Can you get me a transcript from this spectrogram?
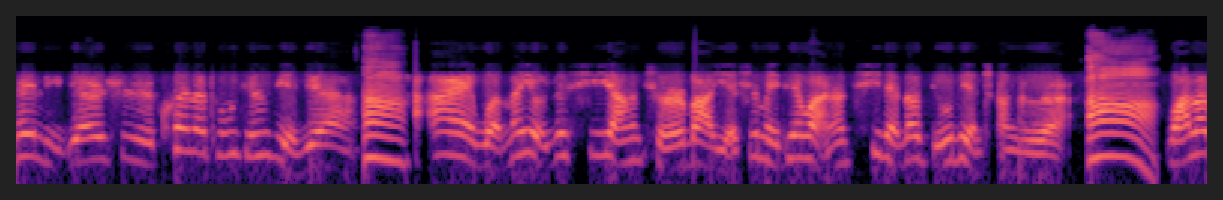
那里边是快乐同行姐姐。嗯哎，我们有一个夕阳群儿吧，也是每天晚上七点到九点唱歌。啊完了，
